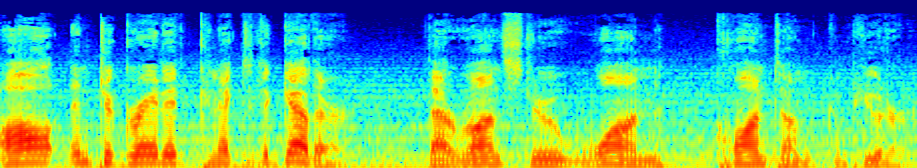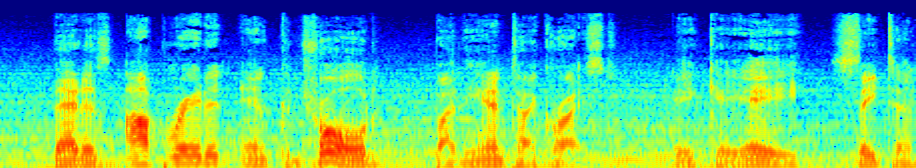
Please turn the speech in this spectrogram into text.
all integrated, connected together, that runs through one quantum computer that is operated and controlled by the Antichrist, aka Satan.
